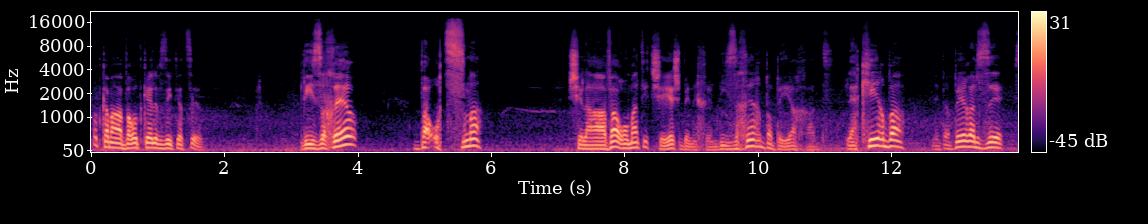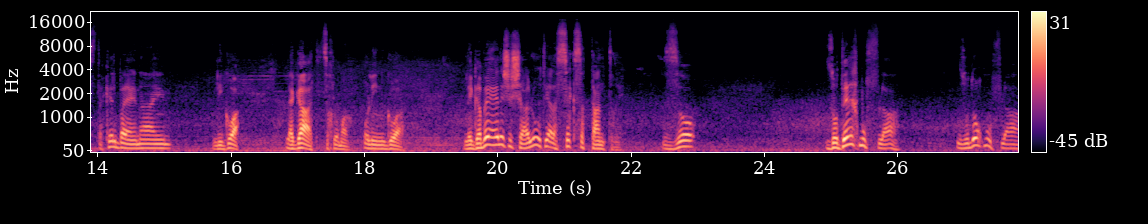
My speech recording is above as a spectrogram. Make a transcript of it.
עוד כמה העברות כאלה וזה יתייצב. להיזכר בעוצמה של האהבה הרומנטית שיש ביניכם, להיזכר בה ביחד, להכיר בה, לדבר על זה, להסתכל בעיניים, לגוע, לגעת, צריך לומר, או לנגוע. לגבי אלה ששאלו אותי על הסקס הטנטרי, זו, זו דרך מופלאה. זו דרך מופלאה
